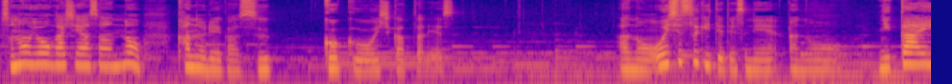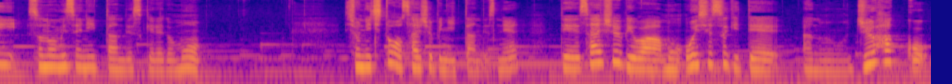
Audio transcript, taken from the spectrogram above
その洋菓子屋さんのカヌレがすっごく美味しかったです。あの美味しすぎてですねあの2回そのお店に行ったんですけれども初日と最終日に行ったんですね。で最終日はもう美味しすぎてあの18個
